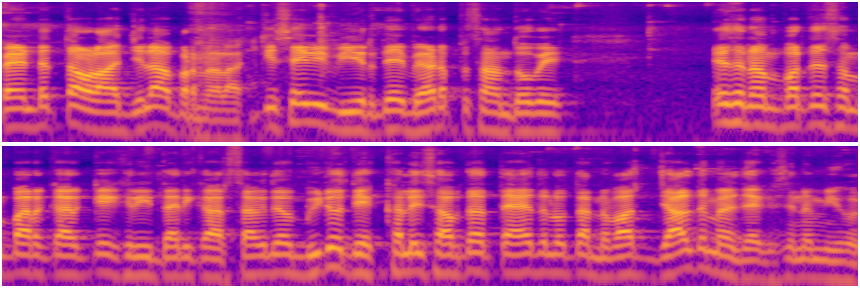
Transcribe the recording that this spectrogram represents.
ਪਿੰਡ ਧੌਲਾ ਜ਼ਿਲ੍ਹਾ ਬਰਨਾਲਾ। ਕਿਸੇ ਵੀ ਵੀਰ ਦੇ ਵਿਹੜ ਪਸੰਦ ਹੋਵੇ, ਇਸ ਨੰਬਰ ਤੇ ਸੰਪਰਕ ਕਰਕੇ ਖਰੀਦਦਾਰੀ ਕਰ ਸਕਦੇ ਹੋ। ਵੀਡੀਓ ਦੇਖਣ ਲਈ ਸਭ ਦਾ ਤਹਿ ਦਿਲੋਂ ਧੰਨਵਾਦ। ਜਲਦ ਮਿਲ ਜਾਏ ਕਿਸੇ ਨਵੀਂ ਹੋਰ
